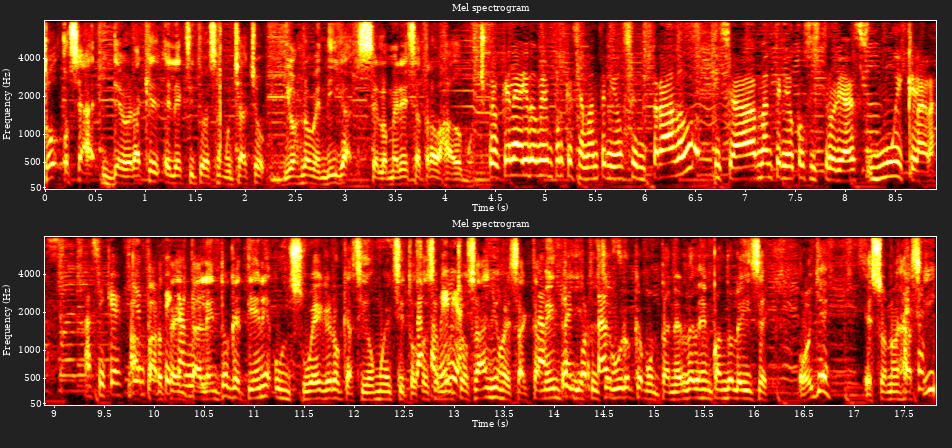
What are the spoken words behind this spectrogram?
Todo, o sea, de verdad que el éxito de ese muchacho, Dios lo bendiga, se lo merece, ha trabajado mucho. Creo que le ha ido bien porque se ha mantenido centrado y se ha mantenido con sus prioridades muy claras. Así que ti, Aparte del talento que tiene, un suegro que ha sido muy exitoso La hace familia. muchos años, exactamente, La- la y estoy seguro que Montaner de vez en cuando le dice, oye, eso no es así.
